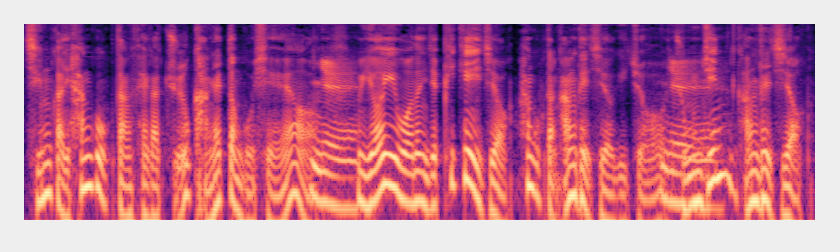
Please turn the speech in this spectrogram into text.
지금까지 한국당 세가 쭉 강했던 곳이에요. 예. 그여 의원은 이제 PK 지역, 한국당 강세 지역이죠. 예. 중진 강세 지역.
